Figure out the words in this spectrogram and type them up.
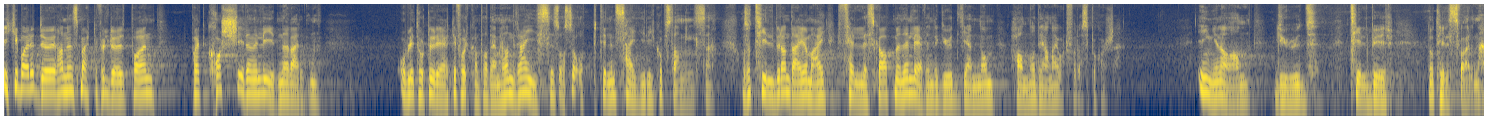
Ikke bare dør han en smertefull død på, en, på et kors i denne lidende verden, og blir torturert i forkant av det, men han reises også opp til en seierrik oppstandelse. Og så tilbyr han deg og meg fellesskap med den levende Gud gjennom han og det han har gjort for oss på korset. Ingen annen Gud tilbyr noe tilsvarende.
